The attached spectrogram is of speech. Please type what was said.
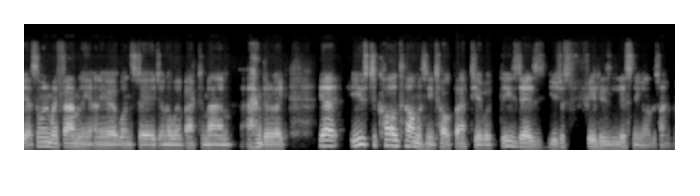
yeah someone in my family anyway at one stage and i went back to mom and they're like yeah, you used to call Thomas and he talked back to you, but these days you just feel he's listening all the time.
